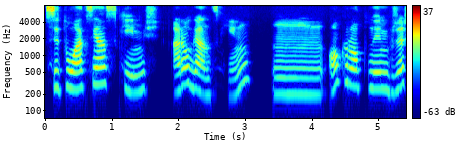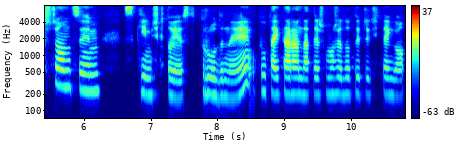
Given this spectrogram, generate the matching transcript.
Sytuacja z kimś aroganckim, mm, okropnym, wrzeszczącym, z kimś, kto jest trudny. Tutaj ta rada też może dotyczyć tego,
